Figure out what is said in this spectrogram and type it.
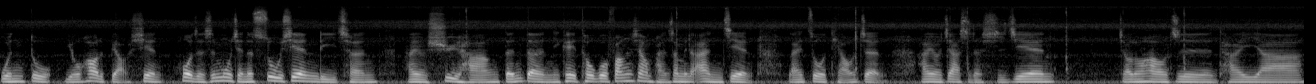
温度、油耗的表现，或者是目前的速限里程。还有续航等等，你可以透过方向盘上面的按键来做调整，还有驾驶的时间、交通号志、胎压、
